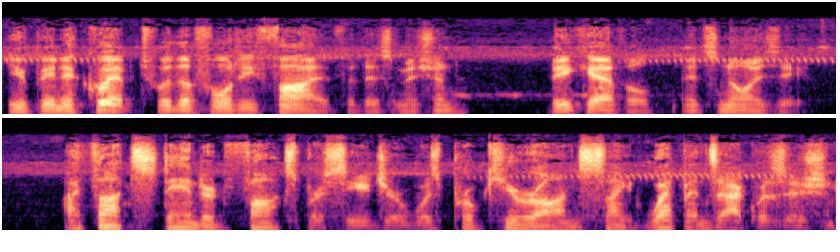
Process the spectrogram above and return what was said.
You've been equipped with a 45 for this mission. Be careful, it's noisy. I thought standard Fox procedure was procure on-site weapons acquisition.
